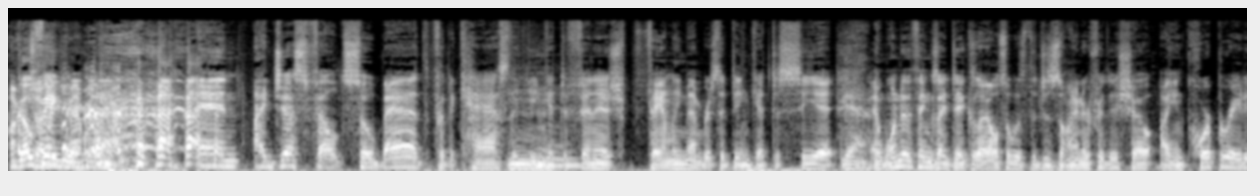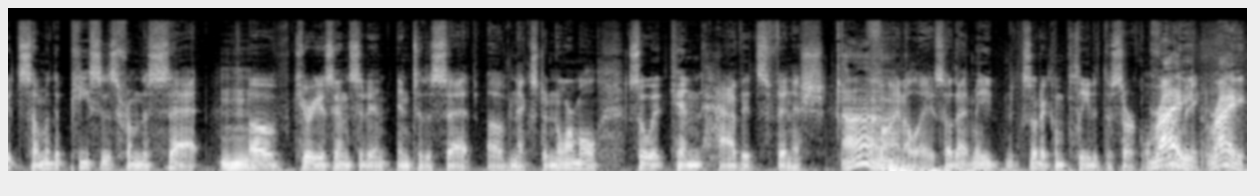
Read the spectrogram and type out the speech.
Go So I figure. remember that. and I just felt so bad for the cast that didn't get to mm. finish, family members that didn't get to see it. Yeah. And one of the things I did, because I also was the designer for this show, I incorporated some of the pieces from the set of Curious Incident into the set of Next to Normal so it can have its finish finally. So that made sort of completed the circle. For Right, me. right.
